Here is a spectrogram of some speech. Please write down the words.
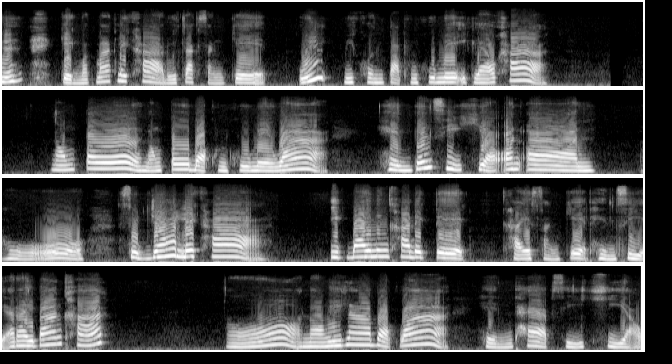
ๆ เก่งมากๆเลยค่ะ รู้จักสังเกต อุ๊ย มีคนตอบคุณครูเมย์อีกแล้วค่ะ น้องเปอร์น้องเปอร์บอกคุณครูเมย์ว่า เห็นเป็นสีเขียวอ่อนๆ โห สุดยอดเลยค่ะ อีกใบหนึ่งค่ะเด็กๆ ใครสังเกตเห็นสีอะไรบ้างคะ อ๋อ น้องลิลาบอกว่า เห็นแถบสีเขียว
